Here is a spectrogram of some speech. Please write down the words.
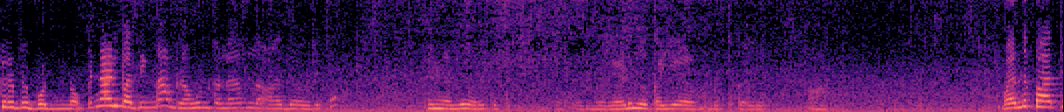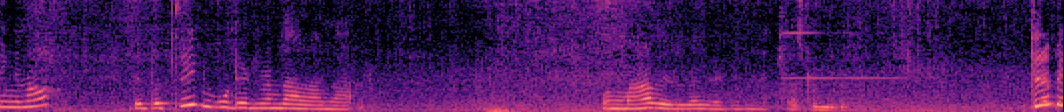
திருப்பி போட்டுடணும். பின்னாடி பார்த்தீங்கன்னா ப்ரௌன் கலரில் அது வரைக்கும் என்னது வரைக்கும் எடுங்க கையை எடுத்து கையில். வந்து பார்த்தீங்கன்னா இப்போ திருப்பி போட்டுடுறாங்க அவங்க. உங்க மாவு இல்லை திருப்பி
